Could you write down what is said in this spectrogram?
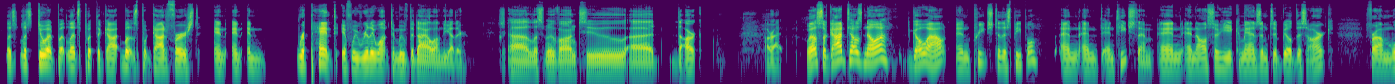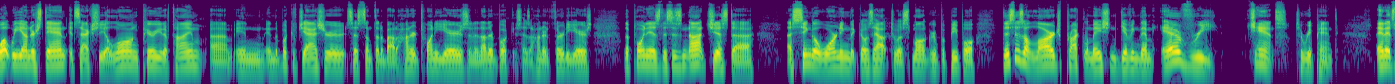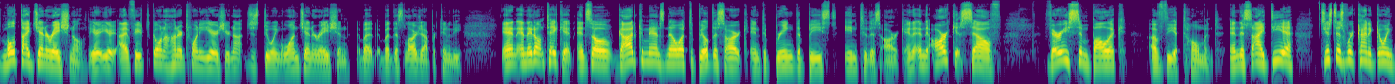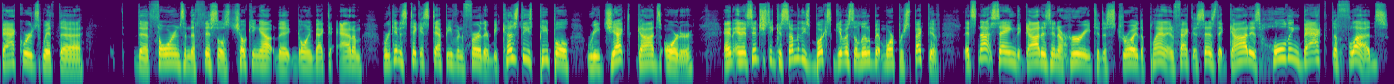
Let's let's do it, but let's put the God, but let's put God first, and and and repent if we really want to move the dial on the other. Uh, let's move on to uh, the ark. All right. Well, so God tells Noah, go out and preach to this people and and and teach them. And and also he commands them to build this ark From what we understand, it's actually a long period of time. Um, in in the book of Jasher, it says something about 120 years. In another book, it says 130 years. The point is, this is not just a a single warning that goes out to a small group of people. This is a large proclamation giving them every chance to repent. And it's multi generational. You're, you're, if you're going 120 years, you're not just doing one generation, but but this large opportunity. And and they don't take it. And so God commands Noah to build this ark and to bring the beast into this ark. And and the ark itself, very symbolic of the atonement. And this idea, just as we're kind of going backwards with the the thorns and the thistles choking out the going back to Adam, we're going to take a step even further because these people reject God's order. And, and it's interesting because some of these books give us a little bit more perspective. It's not saying that God is in a hurry to destroy the planet. In fact, it says that God is holding back the floods,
